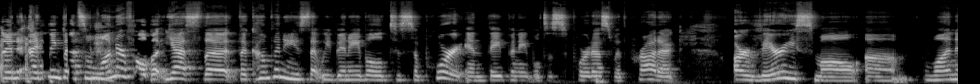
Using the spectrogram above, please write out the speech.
and I think that's wonderful. But yes, the the companies that we've been able to support, and they've been able to support us with product, are very small. Um, one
